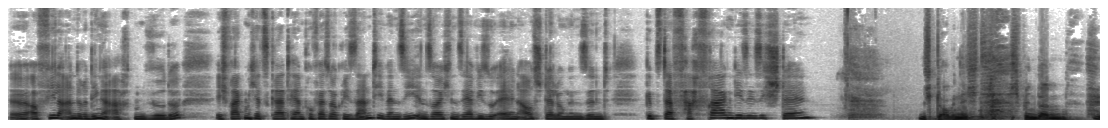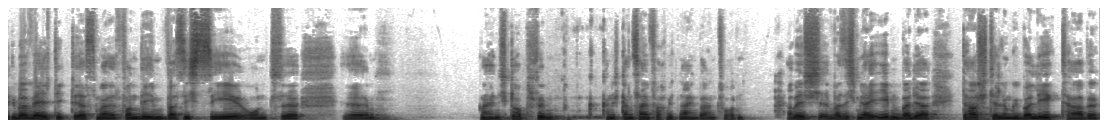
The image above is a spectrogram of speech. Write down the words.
äh, auf viele andere Dinge achten würde. Ich frage mich jetzt gerade, Herrn Professor Grisanti, wenn Sie in solchen sehr visuellen Ausstellungen sind, gibt es da Fachfragen, die Sie sich stellen? Ich glaube nicht. Ich bin dann überwältigt erstmal von dem, was ich sehe. Und äh, äh, nein, ich glaube, kann ich ganz einfach mit Nein beantworten. Aber ich, äh, was ich mir eben bei der Darstellung überlegt habe,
